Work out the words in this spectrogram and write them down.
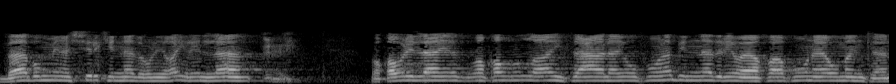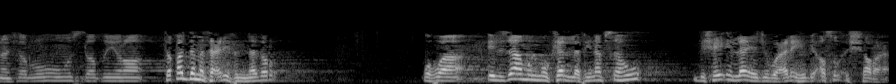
باب من الشرك النذر لغير الله. وقول الله وقول الله تعالى يوفون بالنذر ويخافون يوما كان شره مستطيرا. تقدم تعريف النذر وهو إلزام المكلف نفسه بشيء لا يجب عليه بأصل الشرع.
